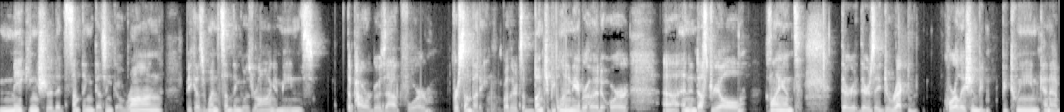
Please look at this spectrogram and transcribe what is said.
making sure that something doesn't go wrong. Because when something goes wrong, it means the power goes out for for somebody, whether it's a bunch of people in a neighborhood or uh, an industrial client. There, there's a direct correlation be- between kind of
